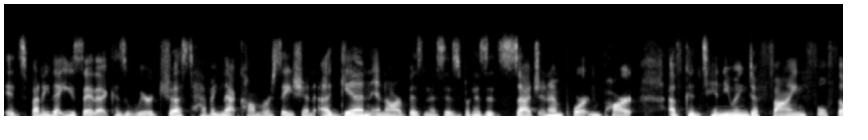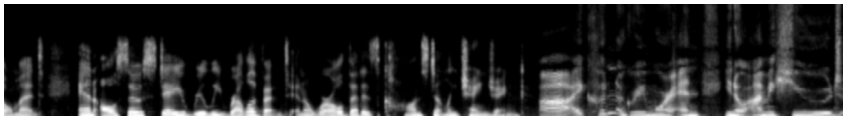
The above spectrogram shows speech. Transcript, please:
it's funny that you say that because we're just having that conversation again in our businesses because it's such an important part of continuing to find fulfillment and also stay really relevant in a world that is constantly changing. Ah, I couldn't agree more. And you know, I'm a huge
